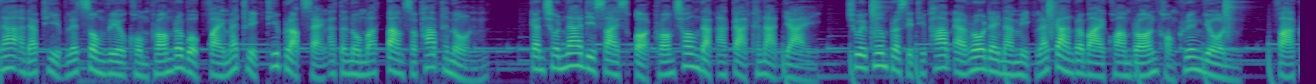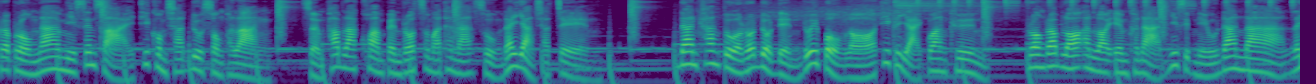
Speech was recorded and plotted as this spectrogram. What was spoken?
หน้า Adaptive LED ทรงเรียวคมพร้อมระบบไฟแมทริกที่ปรับแสงอัตโนมัติตามสภาพถนน กันชนหน้าดีไซน์สปอร์ตพร้อมช่องดักอากาศขนาดใหญ่ ช่วยเพิ่มประสิทธิภาพแอโรไดนามิกและการระบายความร้อนของเครื่องยนต์ ฝากระโปรงหน้ามีเส้นสายที่คมชัดดูทรงพลัง เสริมภาพลักษณ์ความเป็นรถสมรรถนะสูงได้อย่างชัดเจน ด้านข้างตัวรถโดดเด่นด้วยโป่งล้อที่ขยายกว้างขึ้น รองรับล้ออันลอยเอ็มขนาด 20 นิ้วด้านหน้า และ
